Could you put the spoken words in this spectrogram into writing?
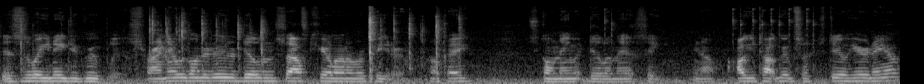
This is where you need your group list. Right now we're going to do the Dillon, South Carolina repeater. Okay? Just going to name it Dillon SC. You know, all your talk groups are still here now.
